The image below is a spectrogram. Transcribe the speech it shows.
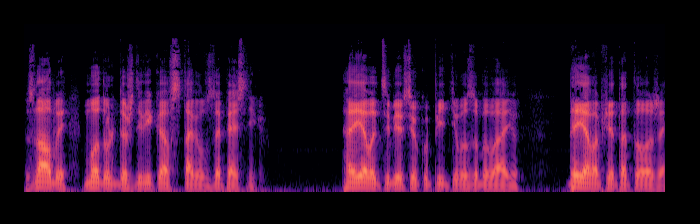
Знал бы, модуль дождевика вставил в запястник. А я вот тебе все купить его забываю. Да я вообще-то тоже,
